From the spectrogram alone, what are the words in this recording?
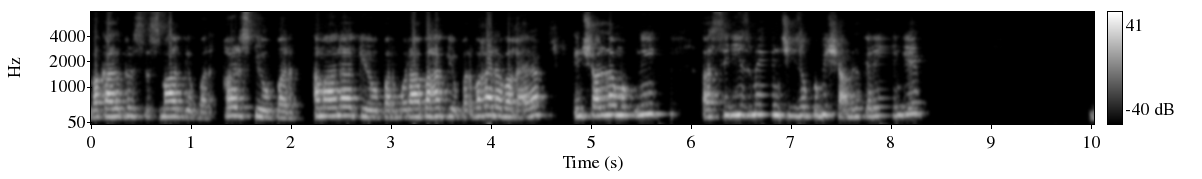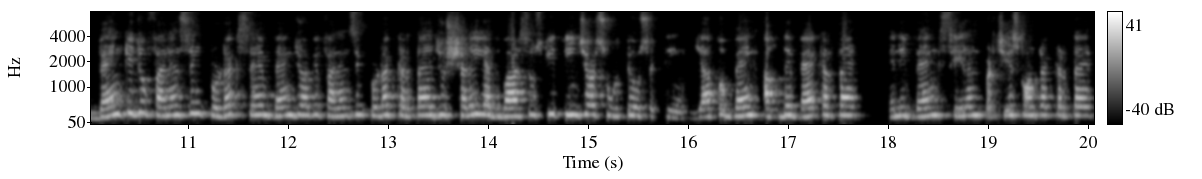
वकालत इस्तेमाल के ऊपर, कर्ज के ऊपर, अमाना के ऊपर मुराबा के ऊपर, वगैरह वगैरह। इनशाला हम अपनी सीरीज़ में इन चीज़ों को भी शामिल करेंगे। बैंक के जो फाइनेंसिंग प्रोडक्ट्स हैं बैंक जो आगे फाइनेंसिंग प्रोडक्ट करता है, जो शरई एतबार से उसकी तीन चार सूरतें हो सकती हैं। या तो बैंक अकदे बै करता है, यानी bank sale and purchase contract करता है।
